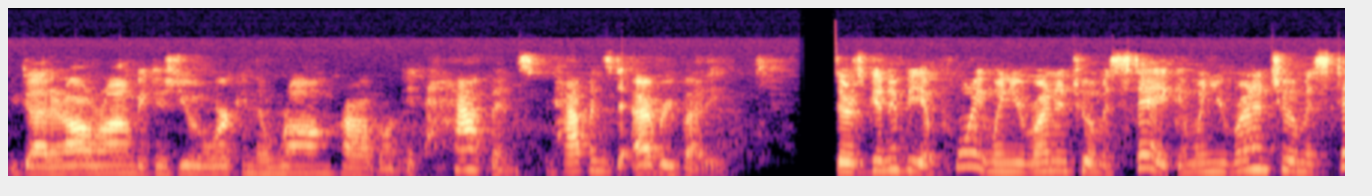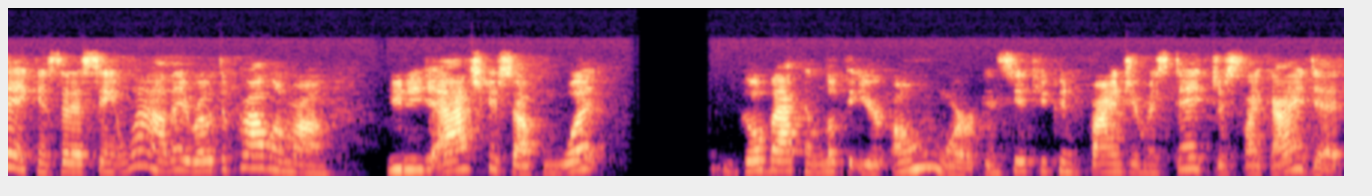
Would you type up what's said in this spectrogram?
you got it all wrong because you were working the wrong problem? It happens. It happens to everybody. There's going to be a point when you run into a mistake, and when you run into a mistake, instead of saying, wow, they wrote the problem wrong, you need to ask yourself, what go back and look at your own work and see if you can find your mistake just like I did.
